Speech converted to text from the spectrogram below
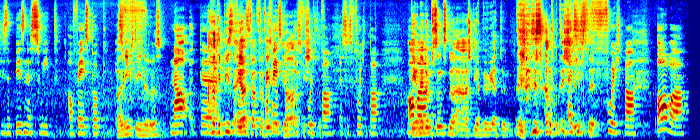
diese Business Suite auf Facebook. Ah, LinkedIn oder was? na, der Ach, die Business- ja, Face- für- für auf Facebook- Facebook ja, ist furchtbar. Es ist furchtbar. Die haben Aber nicht umsonst nur eine Sternbewertung. Das ist einfach das es ist Schlimmste. furchtbar. Aber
